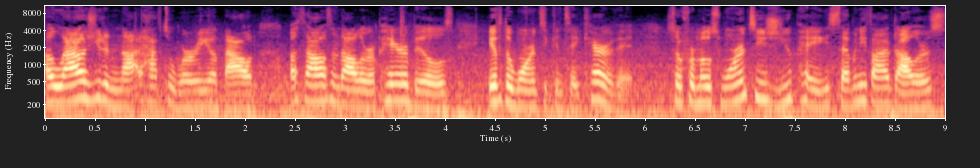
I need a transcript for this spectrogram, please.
allows you to not have to worry about a thousand dollar repair bills if the warranty can take care of it. So for most warranties, you pay $75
